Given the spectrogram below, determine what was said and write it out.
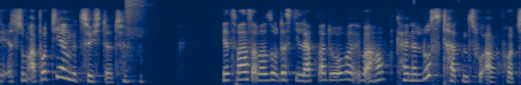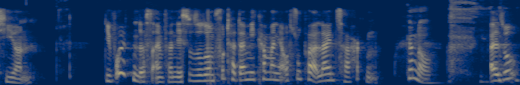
der ist zum Apportieren gezüchtet. Jetzt war es aber so, dass die Labradore überhaupt keine Lust hatten zu apportieren. Die wollten das einfach nicht. So, so ein Futterdummy kann man ja auch super allein zerhacken. Genau. Also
